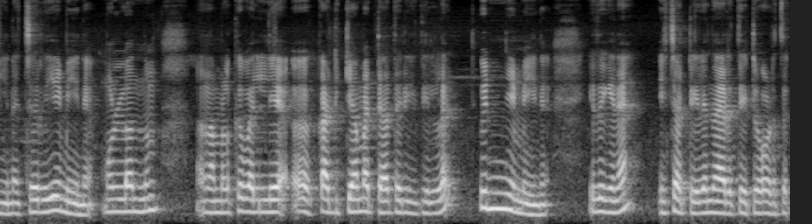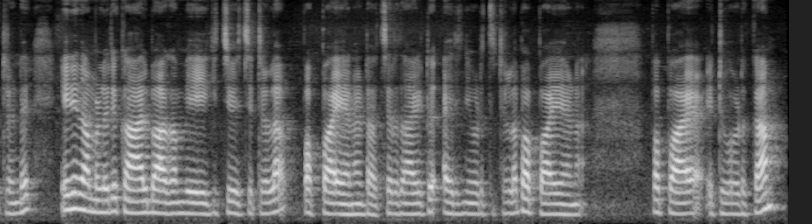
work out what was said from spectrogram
ഇങ്ങനെ ചെറിയ മീൻ മുള്ളൊന്നും നമ്മൾക്ക് വലിയ കടിക്കാൻ പറ്റാത്ത രീതിയിലുള്ള കുഞ്ഞു മീൻ. ഇതിങ്ങനെ ഈ ചട്ടിയിൽ നിരത്തിയിട്ട് കൊടുത്തിട്ടുണ്ട്. ഇനി നമ്മളൊരു കാൽ ഭാഗം വേവിച്ച് വെച്ചിട്ടുള്ള പപ്പായയാണ് കേട്ടോ ചെറുതായിട്ട് അരിഞ്ഞു കൊടുത്തിട്ടുള്ള പപ്പായയാണ് പപ്പായ ഇട്ട് കൊടുക്കാം.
